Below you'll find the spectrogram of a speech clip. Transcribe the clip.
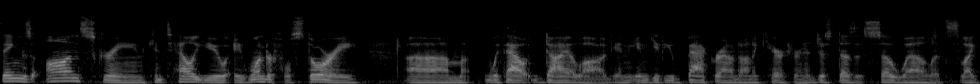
things on screen can tell you a wonderful story um, without dialogue and, and give you background on a character, and it just does it so well. It's like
